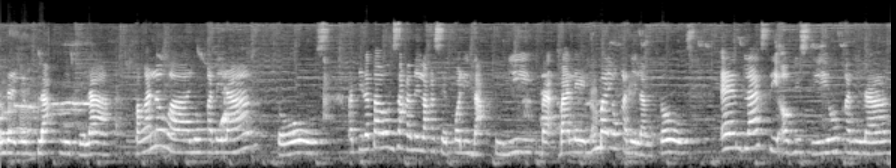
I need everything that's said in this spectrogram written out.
And then yung black meat nila. Pangalawa, yung kanilang toes. At tinatawag sa kanila kasi polydactyly. Ba- bale, lima yung kanilang toes. And lastly, obviously, yung kanilang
